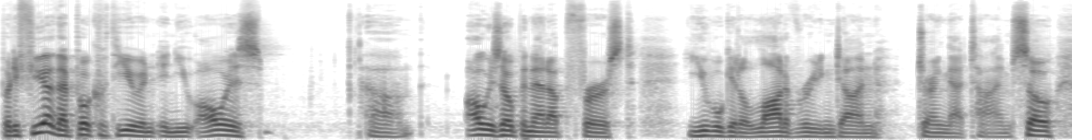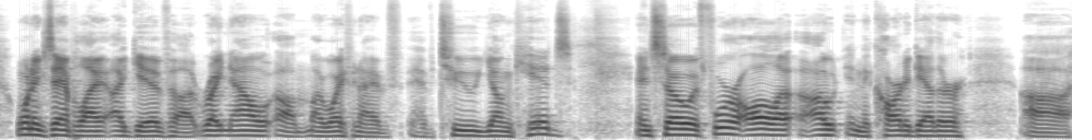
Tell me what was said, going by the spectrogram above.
But if you have that book with you and, and you always um, always open that up first, you will get a lot of reading done during that time. So one example I, I give uh, right now, um, my wife and I have, have two young kids. And so if we're all out in the car together, uh,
